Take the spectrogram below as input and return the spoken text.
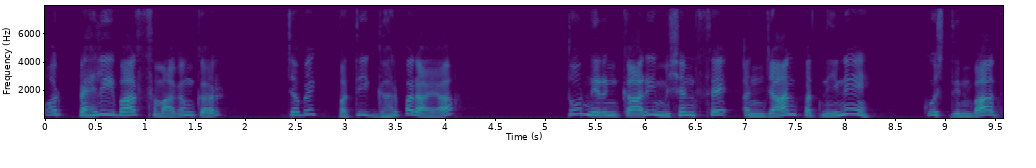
और पहली बार समागम कर जब एक पति घर पर आया तो निरंकारी मिशन से अनजान पत्नी ने कुछ दिन बाद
